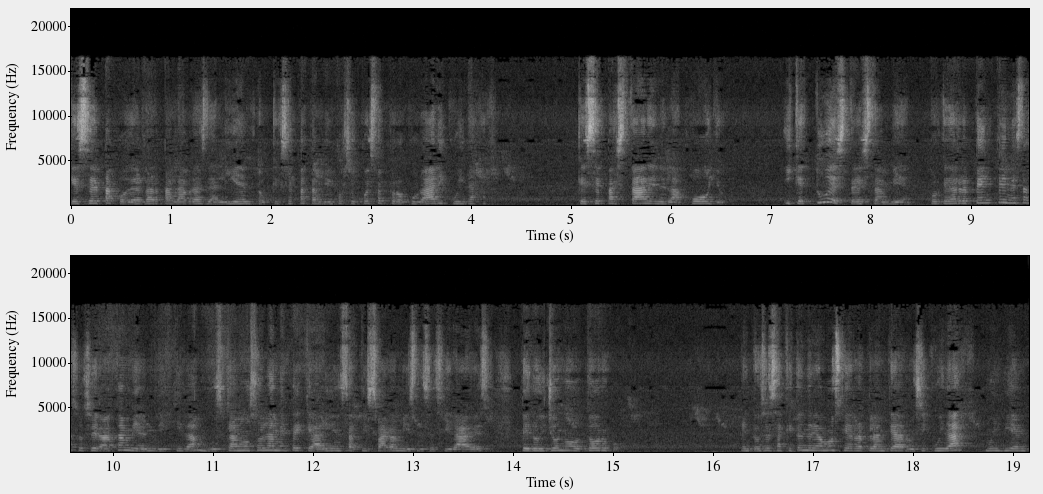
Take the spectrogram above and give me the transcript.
que sepa poder dar palabras de aliento, que sepa también, por supuesto, procurar y cuidar, que sepa estar en el apoyo y que tú estés también, porque de repente en esta sociedad también líquida buscamos solamente que alguien satisfaga mis necesidades, pero yo no otorgo. Entonces aquí tendríamos que replantearnos y cuidar muy bien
